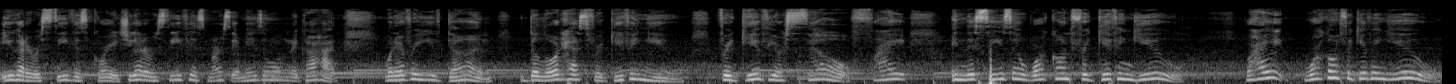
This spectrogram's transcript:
You got to receive his grace. You got to receive his mercy. Amazing woman of God. Whatever you've done, the Lord has forgiven you. Forgive yourself, right? In this season, work on forgiving you right? Work on forgiving you,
